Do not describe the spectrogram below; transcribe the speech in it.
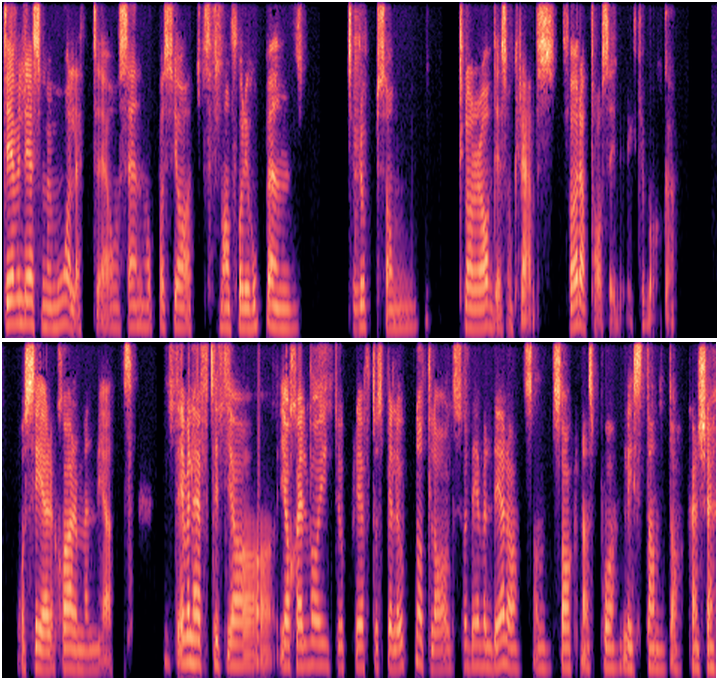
det är väl det som är målet och sen hoppas jag att man får ihop en trupp som klarar av det som krävs för att ta sig direkt tillbaka. Och ser skärmen med att det är väl häftigt. Jag, jag själv har ju inte upplevt att spela upp något lag, så det är väl det då som saknas på listan då kanske.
